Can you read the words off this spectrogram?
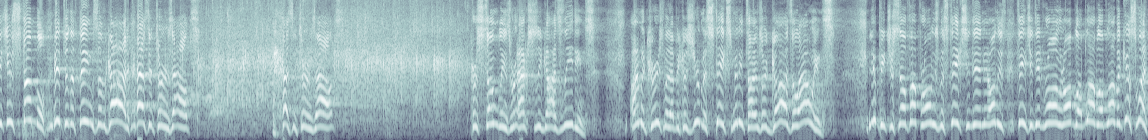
it's you stumble into the things of God as it turns out. As it turns out. Her stumblings were actually God's leadings. I'm encouraged by that because your mistakes many times are God's allowings. You beat yourself up for all these mistakes you did and all these things you did wrong and all blah, blah, blah, blah. But guess what?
